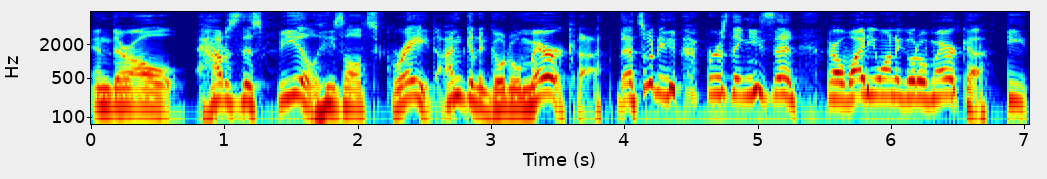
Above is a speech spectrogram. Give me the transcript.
And they're all, How does this feel? He's all, It's great. I'm going to go to America. That's what he, first thing he said. They're all, Why do you want to go to America? He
